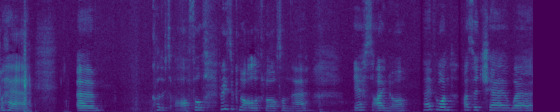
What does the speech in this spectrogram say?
my hair. Um, because it's awful. Please ignore all the clothes on there. Yes, I know. Everyone has a chair where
